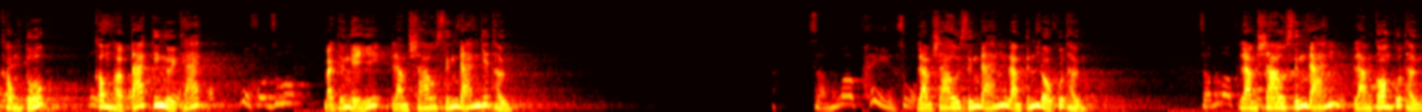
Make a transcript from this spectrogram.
không tốt, không hợp tác với người khác. Bạn thử nghĩ làm sao xứng đáng với thần? Làm sao xứng đáng làm tín đồ của thần? Làm sao xứng đáng làm con của thần?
